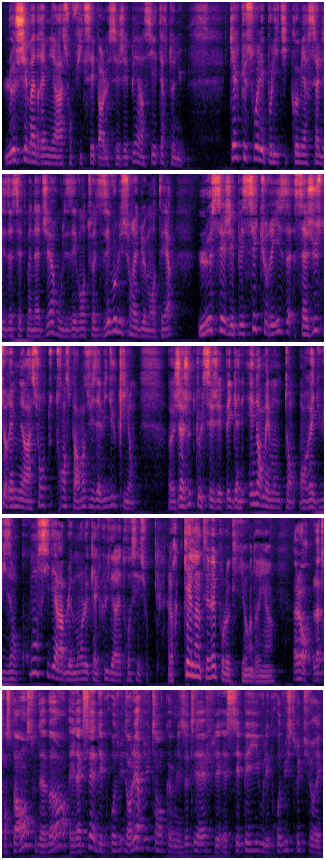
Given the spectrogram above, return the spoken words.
Le schéma de rémunération fixé par le CGP a ainsi été retenu. Quelles que soient les politiques commerciales des asset managers ou les éventuelles évolutions réglementaires, le CGP sécurise sa juste rémunération en toute transparence vis-à-vis du client. Euh, j'ajoute que le CGP gagne énormément de temps en réduisant considérablement le calcul des rétrocessions. Alors quel intérêt pour le client, Adrien? Alors la transparence tout d'abord et l'accès à des produits dans l'air du temps comme les ETF, les SCPI ou les produits structurés.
